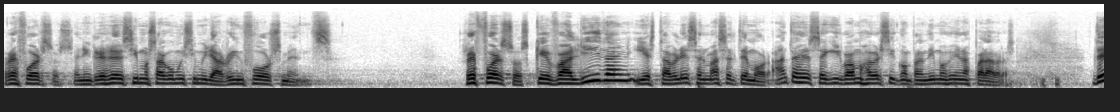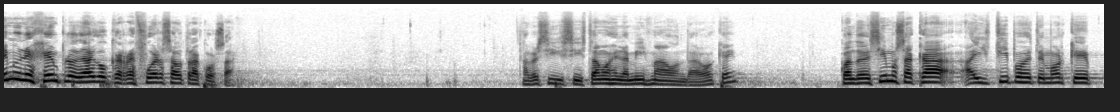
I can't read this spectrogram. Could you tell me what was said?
Refuerzos. En inglés le decimos algo muy similar, reinforcements. Refuerzos que validan y establecen más el temor. Antes de seguir, vamos a ver si comprendimos bien las palabras. Deme un ejemplo de algo que refuerza otra cosa. A ver si, si estamos en la misma onda, ¿ok? Cuando decimos acá, hay tipos de temor que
